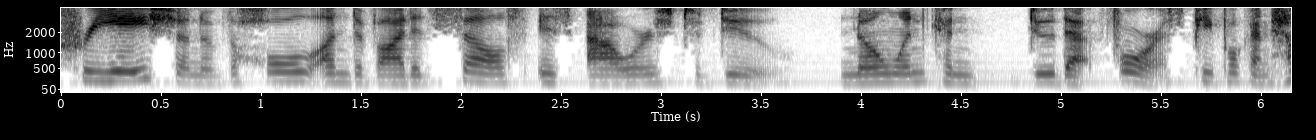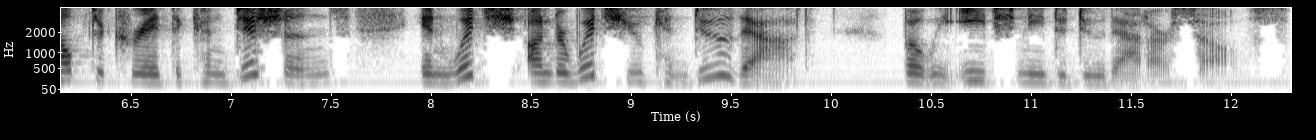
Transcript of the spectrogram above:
creation of the whole undivided self is ours to do. No one can do that for us. People can help to create the conditions in which under which you can do that, but we each need to do that ourselves.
